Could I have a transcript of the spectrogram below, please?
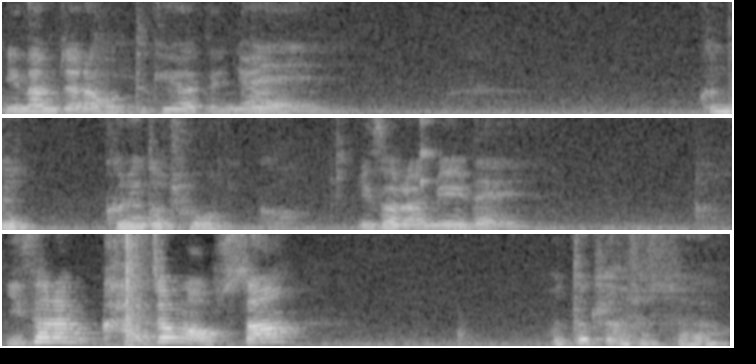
이 남자랑 어떻게 해야 되냐? 네. 근데 그래도 좋으니까. 이 사람이? 네. 이 사람 가정 없어? 어떻게 하셨어요?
